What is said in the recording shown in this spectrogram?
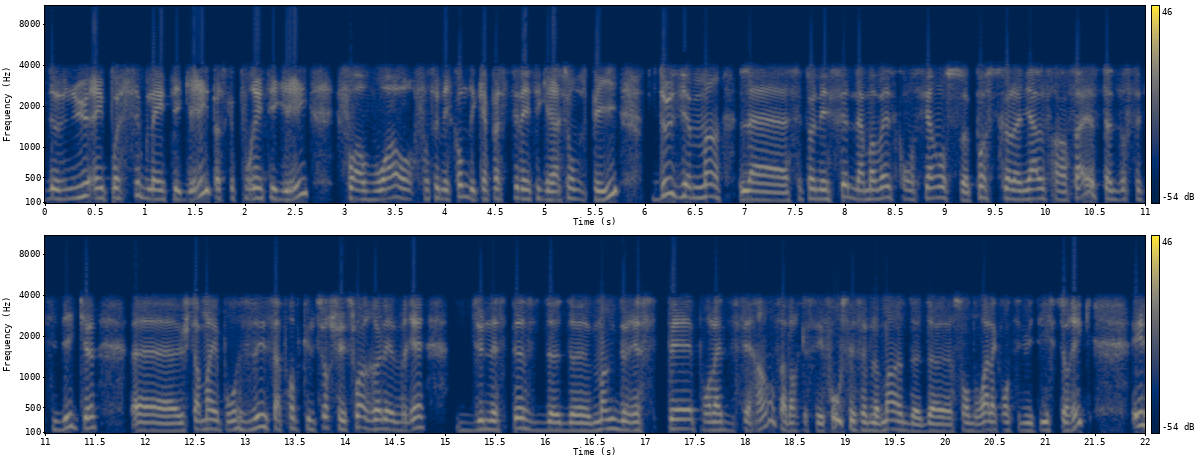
devenu impossible à intégrer, parce que pour intégrer, il faut avoir, faut tenir compte des capacités d'intégration du pays. Deuxièmement, c'est un effet de la mauvaise conscience post-coloniale française, c'est-à-dire cette idée que euh, justement imposer sa propre culture chez soi relèverait d'une espèce de, manque de respect pour la différence, alors que c'est faux, c'est simplement de, son droit à la continuité historique. Et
